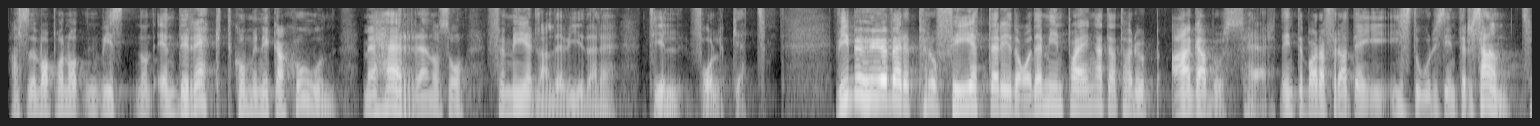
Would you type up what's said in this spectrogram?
Alltså det var på något vis en direkt kommunikation med Herren och så förmedlande vidare till folket. Vi behöver profeter idag. Det är min poäng att jag tar upp Agabus här. Det är inte bara för att det är historiskt intressant.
